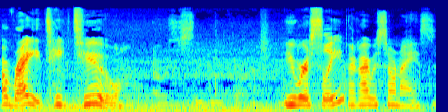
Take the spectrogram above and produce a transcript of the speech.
All right, take two. I was asleep in the car. You were asleep? That guy was so nice.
